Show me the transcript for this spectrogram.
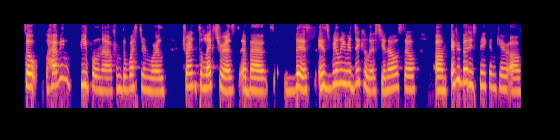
So having people now from the Western world trying to lecture us about this is really ridiculous, you know? So um, everybody's taken care of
